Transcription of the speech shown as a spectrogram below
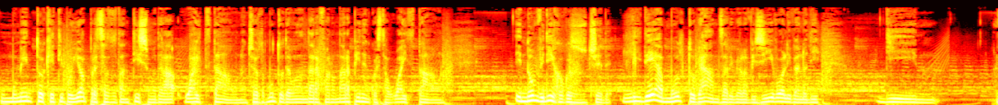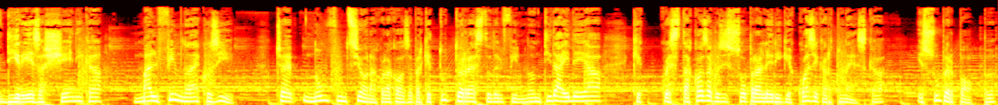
un momento che tipo io ho apprezzato tantissimo della White Town. A un certo punto devono andare a fare una rapina in questa White Town. E non vi dico cosa succede. L'idea molto ganza a livello visivo, a livello di, di, di resa scenica, ma il film non è così cioè, non funziona quella cosa perché tutto il resto del film non ti dà idea che questa cosa così sopra le righe, quasi cartunesca e super pop,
